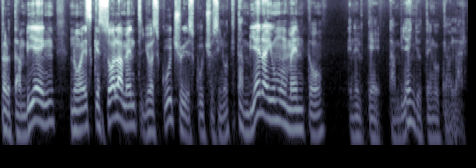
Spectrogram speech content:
Pero también no es que solamente yo escucho y escucho, sino que también hay un momento en el que también yo tengo que hablar.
